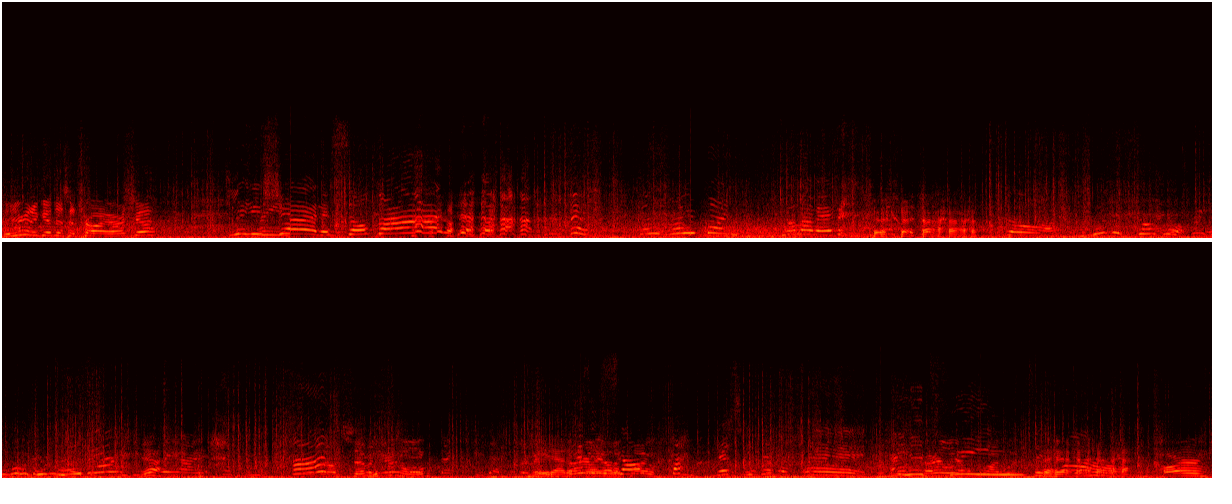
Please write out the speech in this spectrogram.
So you're gonna give this a try, aren't you? Yeah, you should. It's so fun. this is really fun. I love it. so awesome. This is so cool. Oh, you made that? Yeah. Huh? About seven years old. made out of Entirely out of plywood. So fun. This is Hey, I Entirely out of plywood. Carved.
